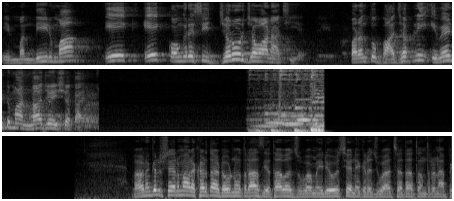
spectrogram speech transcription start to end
એ મંદિરમાં એક એક કોંગ્રેસી જરૂર જવાના છીએ, પરંતુ ભાજપની ઇવેન્ટમાં ન જઈ શકાય. ભાવનગર શહેરમાં રખડતા ઢોરનો ત્રાસ યથાવત જોવા મળી રહ્યો છે. અને એક રજૂઆત છતાં તંત્રના પેટ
